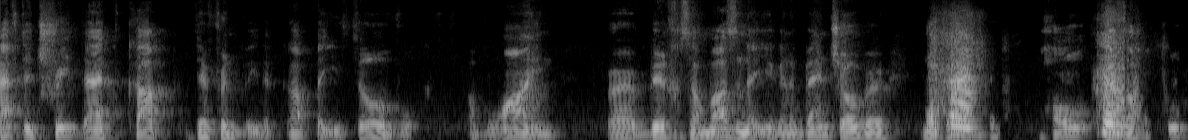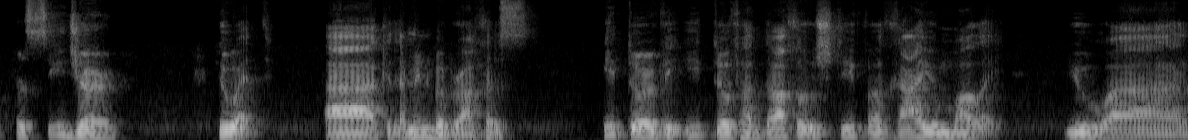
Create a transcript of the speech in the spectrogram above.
have to treat that cup differently. The cup that you fill of, of wine for birchas hamazon that you're going to bench over. In fact, whole has a whole procedure to it. Kedamin bebrachas, itur v'itur hadacha ushtifa chayu male. You uh,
